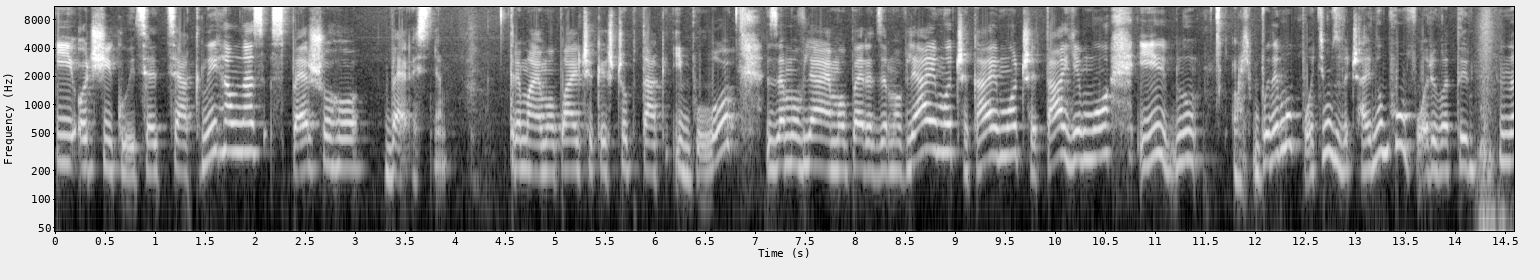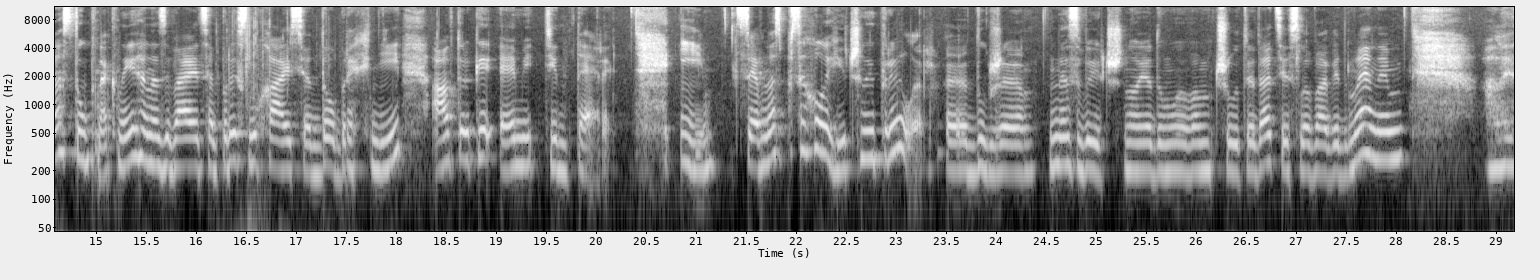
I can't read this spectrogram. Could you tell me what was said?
І очікується ця книга в нас з 1 вересня. Тримаємо пальчики, щоб так і було. Замовляємо, передзамовляємо, чекаємо, читаємо і ну. Будемо потім, звичайно, обговорювати. Наступна книга називається Прислухайся до брехні авторки Емі Тінтери. І це в нас психологічний трилер. Е, Дуже незвично, я думаю, вам чути да, ці слова від мене. Але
